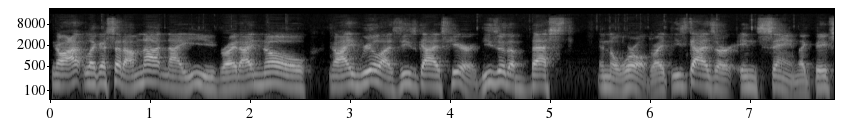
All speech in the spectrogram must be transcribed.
you know, I, like I said, I'm not naive, right? I know, you know, I realize these guys here, these are the best in the world, right? These guys are insane. Like they've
